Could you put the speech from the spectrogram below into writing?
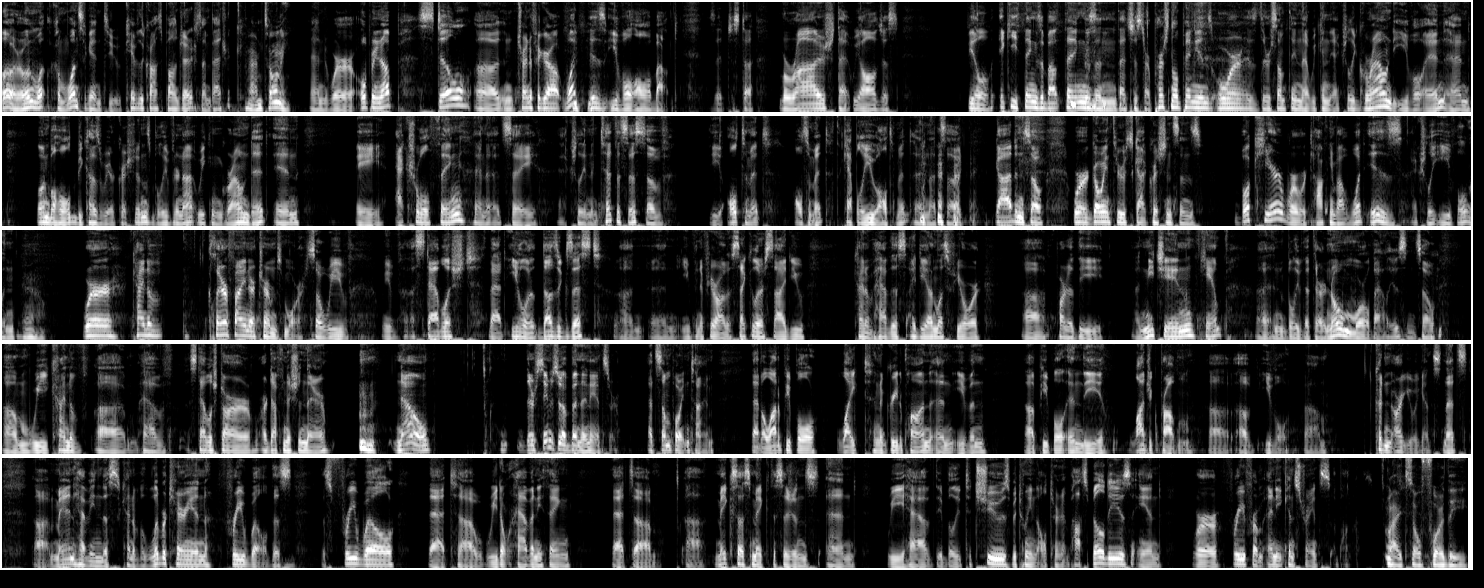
Hello, everyone. Welcome once again to Cave of the Cross Apologetics. I'm Patrick, I'm Tony. and we're opening up still uh, and trying to figure out what is evil all about. Is it just a mirage that we all just feel icky things about things and that's just our personal opinions, or is there something that we can actually ground evil in? And lo and behold, because we are Christians, believe it or not, we can ground it in a actual thing, and it's a actually an antithesis of the ultimate, ultimate, the capital U ultimate, and that's uh, God. And so we're going through Scott Christensen's book here, where we're talking about what is actually evil, and Yeah. we're kind of clarifying our terms more. So we've we've established that evil does exist, uh, and even if you're on the secular side, you kind of have this idea, unless if you're uh, part of the uh, Nietzschean camp uh, and believe that there are no moral values, and so um, we kind of um have established our our definition there. now, there seems to have been an answer at some point in time that a lot of people liked and agreed upon, and even uh, people in the logic problem uh, of evil um, couldn't argue against. And that's uh, man having this kind of libertarian free will, this this free will that uh, we don't have anything that um, uh, makes us make decisions, and we have the ability to choose between alternate possibilities, and we're free from any constraints upon us. Right. So for the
